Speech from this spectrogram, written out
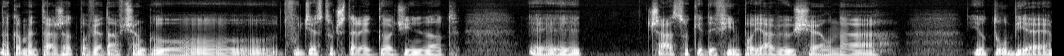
na komentarze odpowiadam w ciągu 24 godzin od y, czasu, kiedy film pojawił się na YouTubie.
